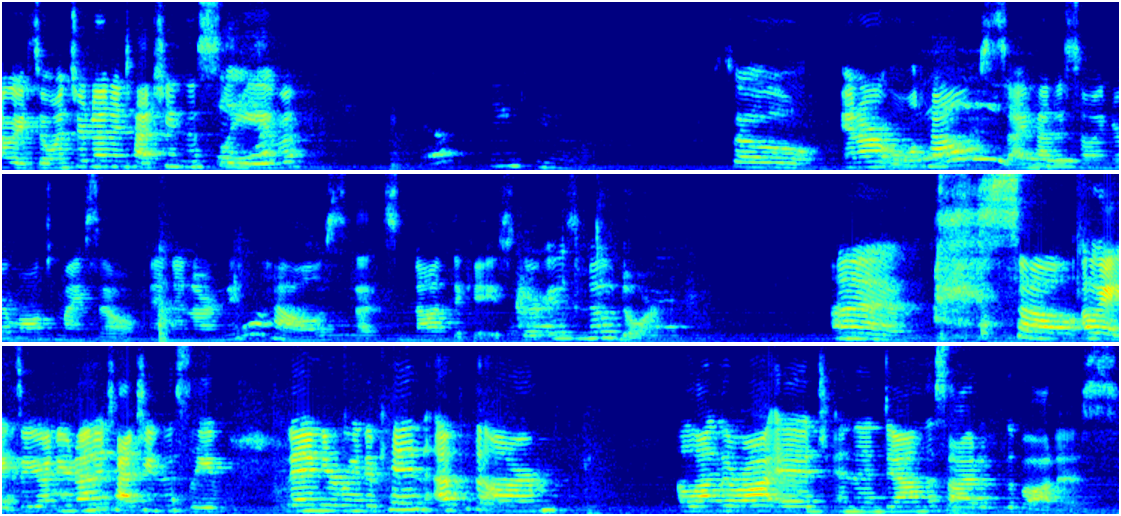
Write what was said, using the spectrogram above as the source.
Okay, so once you're done attaching the sleeve, thank you. So in our old house, I had a sewing room all to myself, and in our new house, that's not the case. There is no door. Um, so, okay, so when you're done attaching the sleeve, then you're going to pin up the arm along the raw edge and then down the side of the bodice.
